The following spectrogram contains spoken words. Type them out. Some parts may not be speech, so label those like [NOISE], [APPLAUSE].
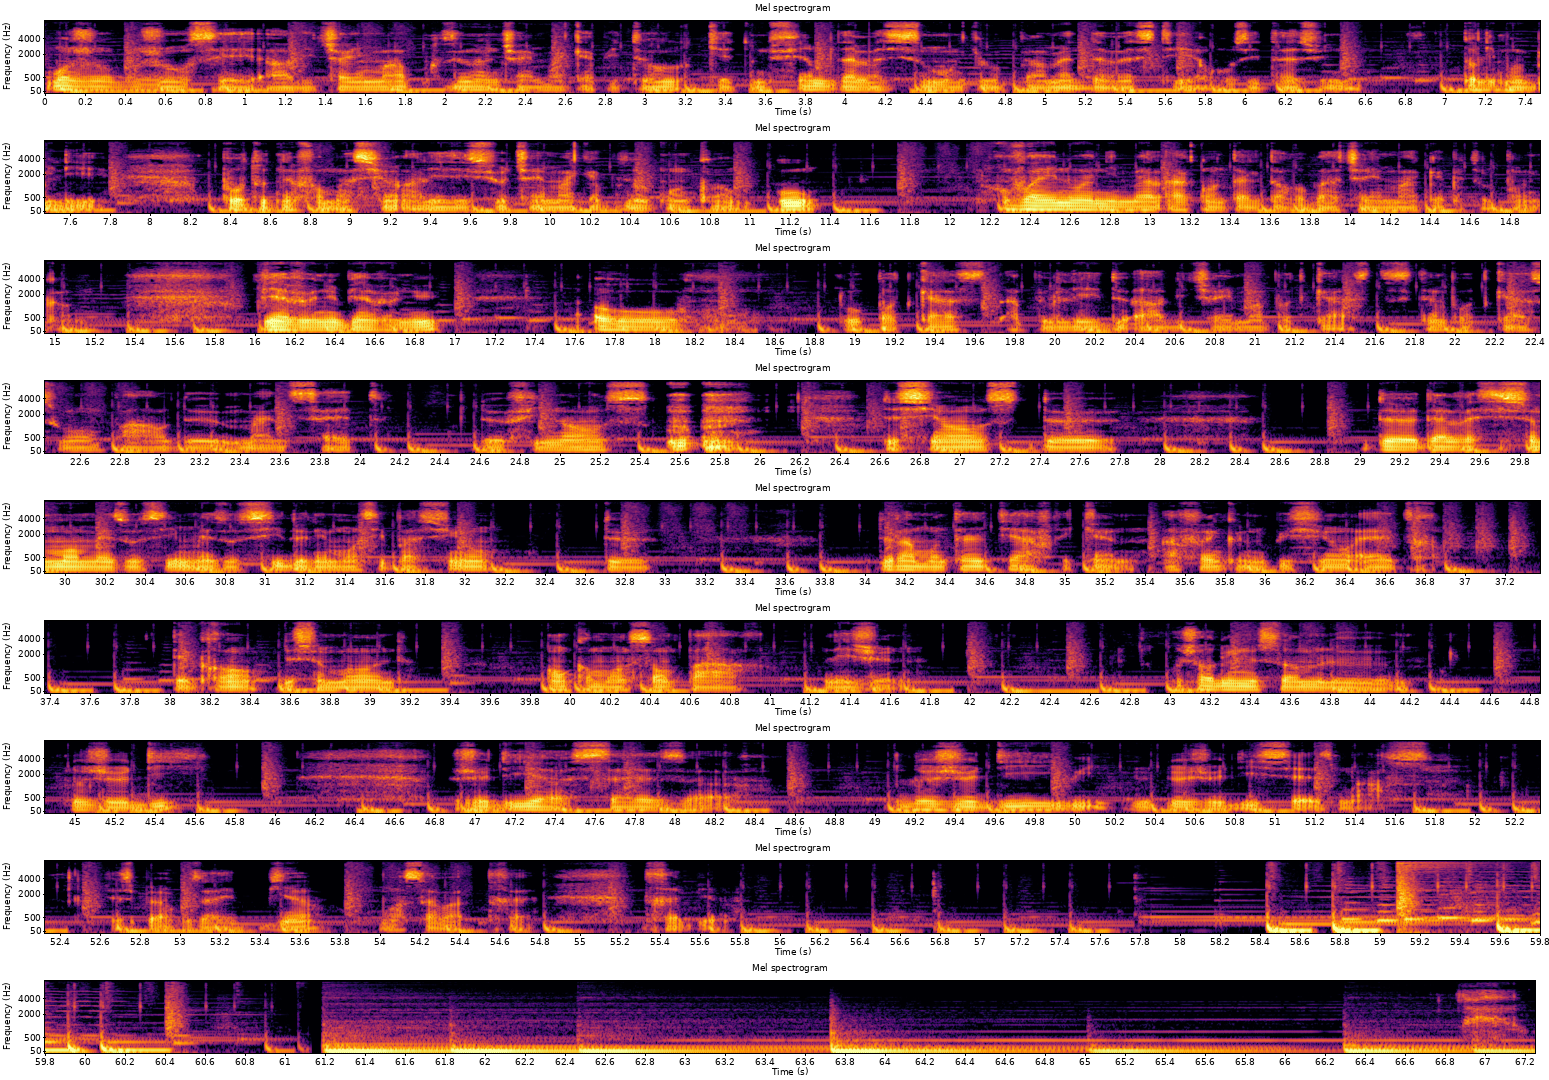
Bonjour, bonjour, c'est Ali Chaima, président de Chaima Capital, qui est une firme d'investissement qui vous permet d'investir aux États-Unis dans l'immobilier. Pour toute information, allez-y sur chaimacapital.com ou envoyez-nous un email à contact.chaimacapital.com. Bienvenue, bienvenue au, au podcast appelé The Hardy Chaima Podcast. C'est un podcast où on parle de mindset, de finances, [CLEARS THROAT] de sciences, de d'investissement, mais aussi, mais aussi de l'émancipation de, la mentalité africaine, afin que nous puissions être des grands de ce monde, en commençant par les jeunes. Aujourd'hui, nous sommes le, le jeudi, jeudi 16, euh, le jeudi, oui, le jeudi 16 mars. J'espère que vous allez bien. Moi, ça va très, très bien.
